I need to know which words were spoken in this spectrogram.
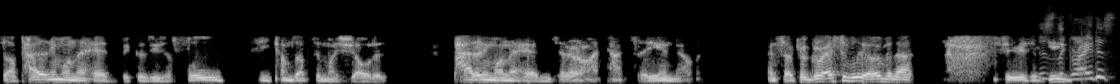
so I patted him on the head because he's a fool. He comes up to my shoulders, patted him on the head, and said, "All right, I can't see you in Melbourne." And so progressively over that series of This is gigs, the greatest.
